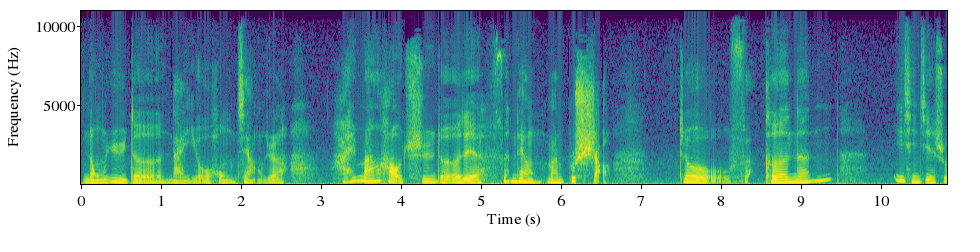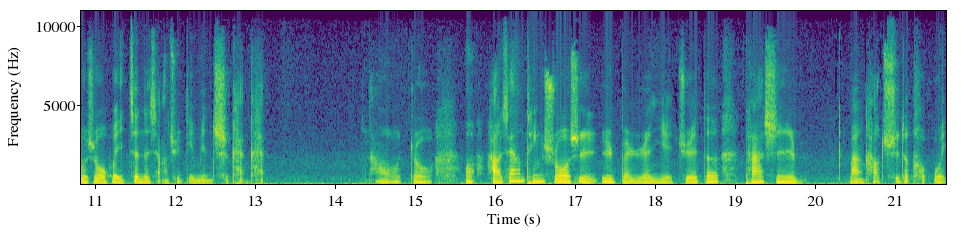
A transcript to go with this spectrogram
浓郁的奶油红酱，我觉得还蛮好吃的，而且分量蛮不少。就可能疫情结束的时候，会真的想要去店面吃看看。然后就哦，好像听说是日本人也觉得它是蛮好吃的口味。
